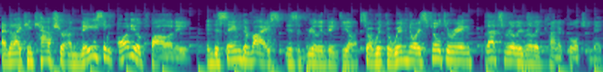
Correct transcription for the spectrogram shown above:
and that I can capture amazing audio quality in the same device is a really big deal. So with the wind noise filtering, that's really, really kind of cool to me.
